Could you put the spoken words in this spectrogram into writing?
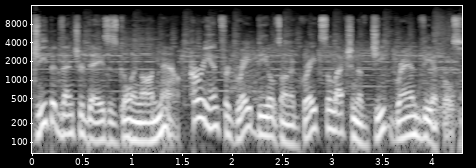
Jeep Adventure Days is going on now. Hurry in for great deals on a great selection of Jeep brand vehicles.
